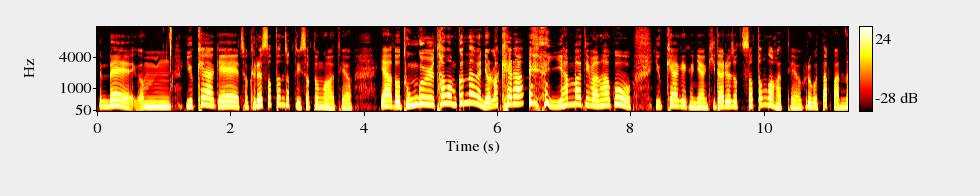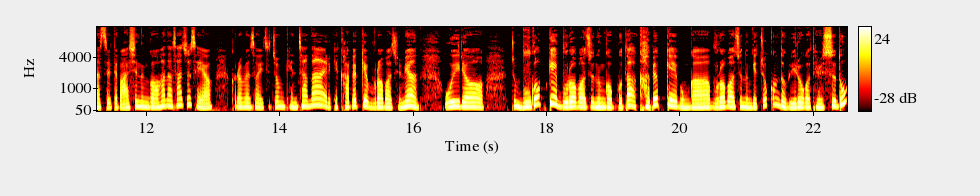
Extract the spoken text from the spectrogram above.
근데, 음, 유쾌하게 저 그랬었던 적도 있었던 것 같아요. 야, 너 동굴 탐험 끝나면 연락해라? 이 한마디만 하고 유쾌하게 그냥 기다려줬었던 것 같아요. 그리고 딱 만났을 때 맛있는 거 하나 사주세요. 그러면서 이제 좀 괜찮아? 이렇게 가볍게 물어봐주면 오히려 좀 무겁게 물어봐주는 것보다 가볍게 뭔가 물어봐 주는 게 조금 더 위로가 될 수도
